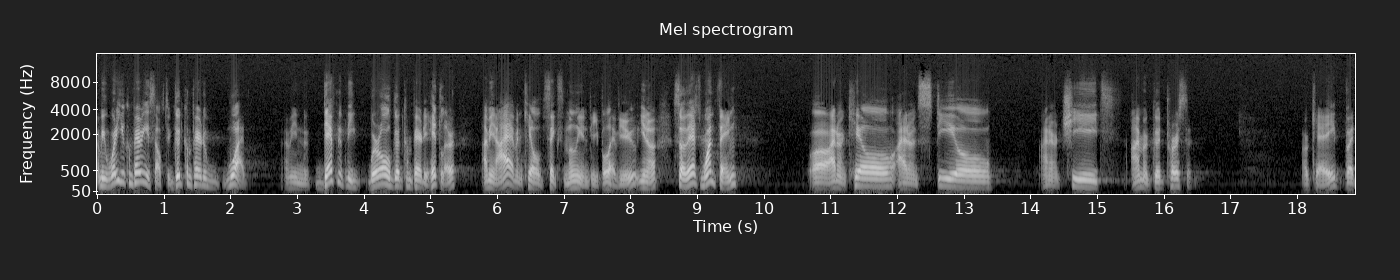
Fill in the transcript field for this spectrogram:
I mean, what are you comparing yourself to? Good compared to what? I mean, definitely, we're all good compared to Hitler. I mean, I haven't killed six million people, have you? You know, so there's one thing. Well, I don't kill, I don't steal, I don't cheat, I'm a good person. Okay, but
